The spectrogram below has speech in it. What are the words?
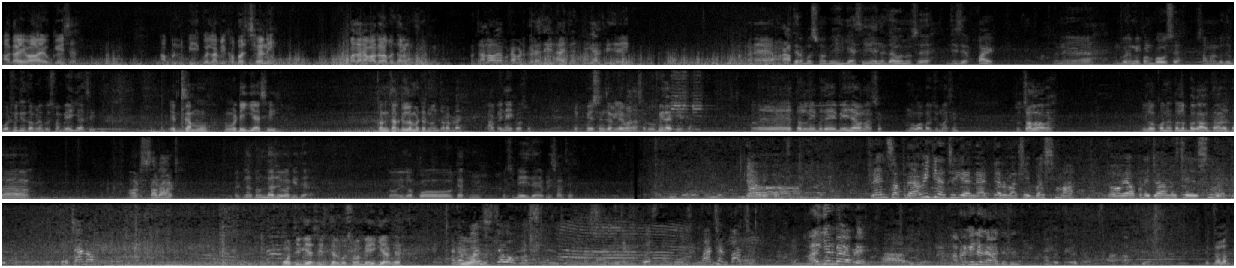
આગાહીવાળા એવું કહે છે. આપણને બીજી કોઈ લાંબી ખબર છે નહીં. મજાના વાદળા બંધારણ છે. તો ચાલો હવે ફટાફટ ઘરે જઈને આવી તો તૈયાર થઈ જાય. અને હમણાં અત્યારે બસમાં બેસી ગયા છીએ અને જવાનું છે જીજે ફાઈવ. અને ગરમી પણ બહુ છે. સામાન બધું ગોઠવી દીધું. આપણે બસમાં બેસી ગયા છીએ. એક ગામ વટી ગયા છીએ. ત્રણ ચાર કિલોમીટરનું અંતર આપણે આપી નાખ્યો છું. એક પેસેન્જર લેવાના છે ઊભી રાખી છે. હવે એતલ ને બધા બે જવાના છે નવા બાજુમાંથી. તો ચાલો હવે. એ લોકોને તો લગભગ આવતા આવતા આઠ સાડા આઠ. એટલા તો અંદાજે વાગી જાય. તો એ લોકો ત્યાંથી પછી બેસી જાય આપણી સાથે. ફ્રેન્ડ્સ આપણે આવી ગયા છીએ અને અત્યારમાં છીએ બસમાં. તો હવે આપણે જવાનું છે સુરત. તો ચાલો. પહોંચી ગયા છે અત્યારે બસમાં બેસી ગયા છે. આવી ગયા ને ભાઈ આપણે? હા આવી ગયા. આપણે કઈ જણા છે? અમે બે હતા તો ચાલો.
